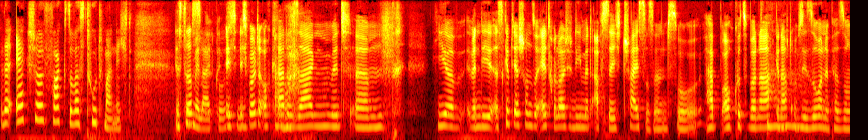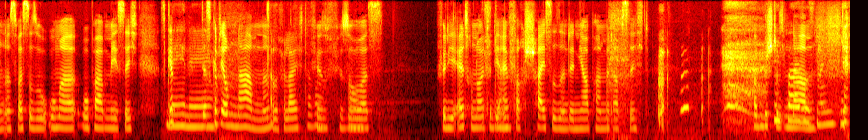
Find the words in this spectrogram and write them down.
the actual fuck, sowas tut man nicht. Es tut das, mir leid, Ghosty. ich, ich wollte auch gerade sagen, mit ähm, hier, wenn die, es gibt ja schon so ältere Leute, die mit Absicht scheiße sind. So, hab auch kurz über nachgedacht, ob sie so eine Person ist, weißt du, so Oma, Opa-mäßig. Es gibt, Nee, nee. das gibt ja auch einen Namen, ne? Also vielleicht, aber. für, für sowas. Für die älteren Leute, die Stimmt. einfach scheiße sind in Japan mit Absicht. Haben bestimmt einen Namen. es nicht.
